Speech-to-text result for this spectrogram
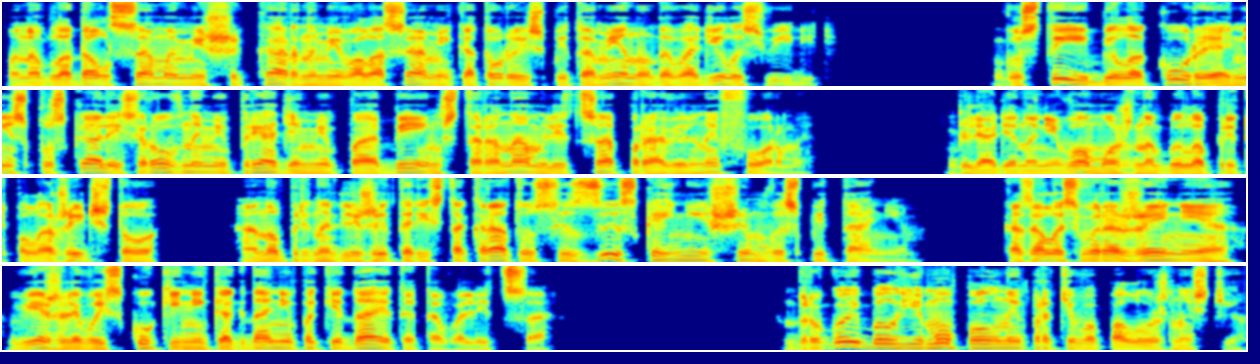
Он обладал самыми шикарными волосами, которые Спитамену доводилось видеть. Густые белокурые, они спускались ровными прядями по обеим сторонам лица правильной формы. Глядя на него, можно было предположить, что оно принадлежит аристократу с изысканнейшим воспитанием. Казалось, выражение вежливой скуки никогда не покидает этого лица. Другой был ему полной противоположностью.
